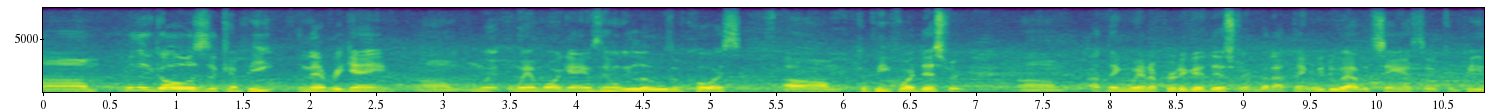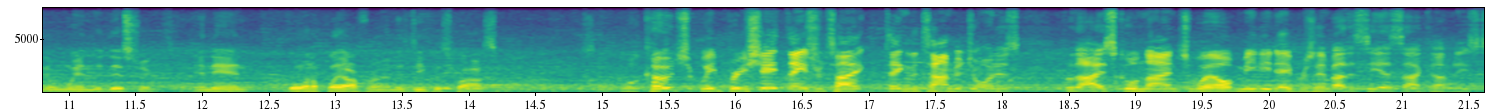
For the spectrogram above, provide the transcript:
Um, really, goal is to compete in every game, um, win, win, more games than we lose, of course. Um, compete for a district. Um, I think we're in a pretty good district, but I think we do have a chance to compete and win the district, and then go on a playoff run as deep as possible. Well, Coach, we appreciate. Thanks for taking the time to join us for the High School 912 Media Day presented by the CSI companies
